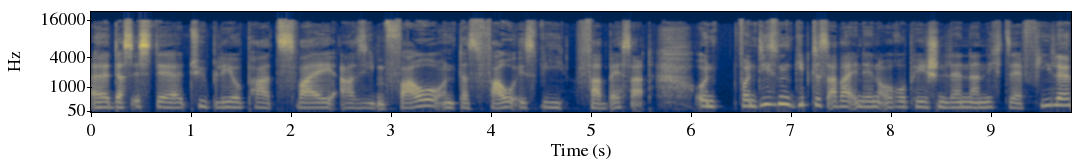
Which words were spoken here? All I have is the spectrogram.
Äh, das ist der Typ Leopard 2 A7V und das V ist wie verbessert. Und von diesen gibt es aber in den europäischen Ländern nicht sehr viele.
